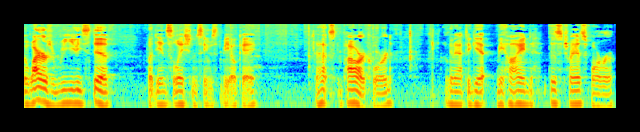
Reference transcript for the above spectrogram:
The wire's really stiff, but the insulation seems to be okay. That's the power cord. I'm going to have to get behind this transformer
